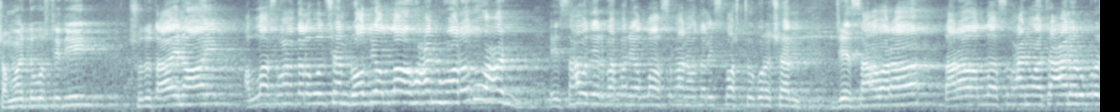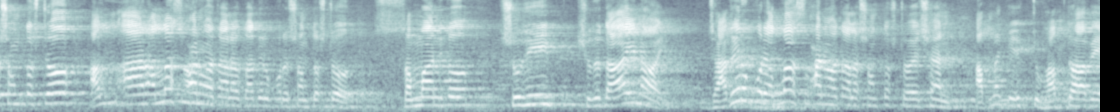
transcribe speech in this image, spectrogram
সময় উপস্থিতি, শুধু তাই নয়, আল্লাহ সুবহানাহু বলছেন রদি আল্লাহ আনহু রদু রাদু আন এই সাহাবাদের ব্যাপারে আল্লাহ ওয়া স্পষ্ট করেছেন যে সাহাবারা তারা আল্লাহ সুবহানাহু ওয়া তাআলার উপরে সন্তুষ্ট আর আল্লাহ ওয়া তাআলা তাদের উপরে সন্তুষ্ট। সম্মানিত, শুধু শুধু তাই নয়, যাদের উপরে আল্লাহ সুবহানাহু ওয়া তাআলা সন্তুষ্ট হয়েছেন, আপনাকে একটু ভাবতে হবে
